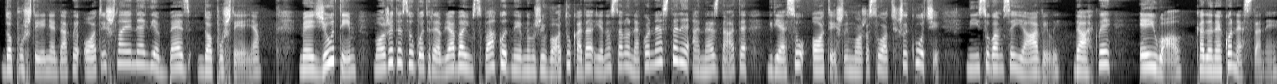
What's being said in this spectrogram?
dopuštenja. Dakle, otišla je negdje bez dopuštenja. Međutim, može da se upotrebljava i u svakodnevnom životu kada jednostavno neko nestane, a ne znate gdje su otišli. Možda su otišli kući, nisu vam se javili. Dakle, AWOL, kada neko nestane.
